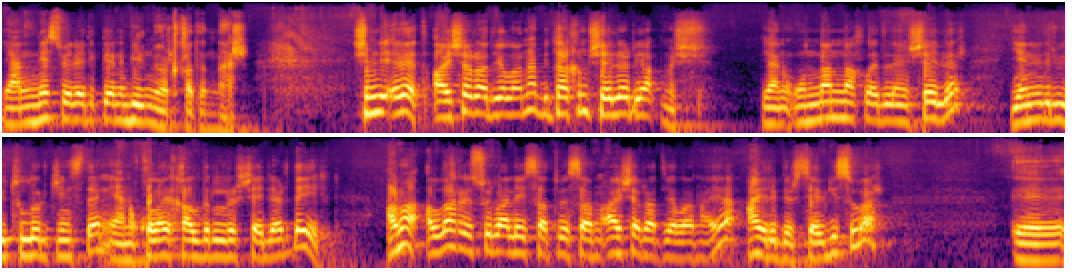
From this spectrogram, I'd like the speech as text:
Yani ne söylediklerini bilmiyor kadınlar. Şimdi evet Ayşe radıyallahu bir takım şeyler yapmış. Yani ondan nakledilen şeyler yenilir yutulur cinsten yani kolay kaldırılır şeyler değil. Ama Allah Resulü aleyhisselatü vesselam Ayşe radıyallahu ayrı bir sevgisi var. Ee,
